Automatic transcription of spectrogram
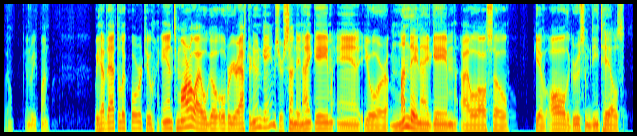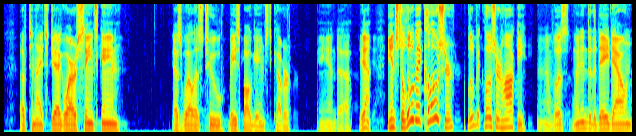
So, going to be fun we have that to look forward to. And tomorrow I will go over your afternoon games, your Sunday night game, and your Monday night game. I will also give all the gruesome details of tonight's Jaguars Saints game, as well as two baseball games to cover. And uh, yeah, inched a little bit closer, a little bit closer in hockey. Uh, was went into the day down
